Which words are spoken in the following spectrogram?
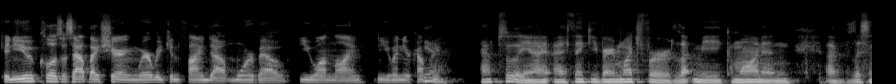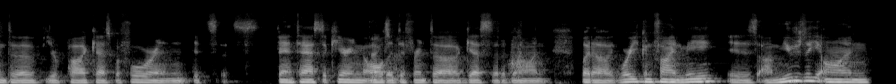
can you close us out by sharing where we can find out more about you online you and your company yeah. Absolutely. And I, I, thank you very much for letting me come on. And I've listened to your podcast before, and it's it's fantastic hearing all Thanks, the man. different uh, guests that have been on. But uh, where you can find me is I'm usually on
